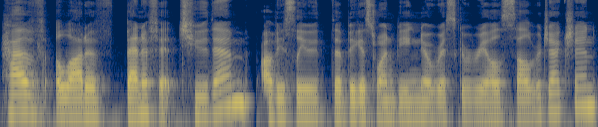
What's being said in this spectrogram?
have a lot of benefit to them. Obviously, the biggest one being no risk of real cell rejection.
